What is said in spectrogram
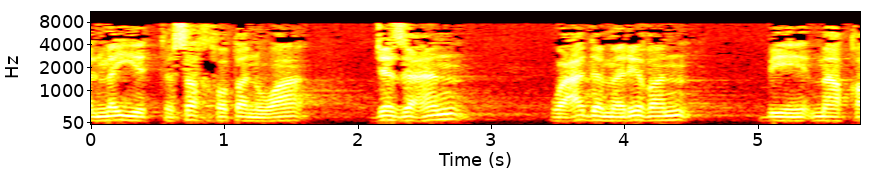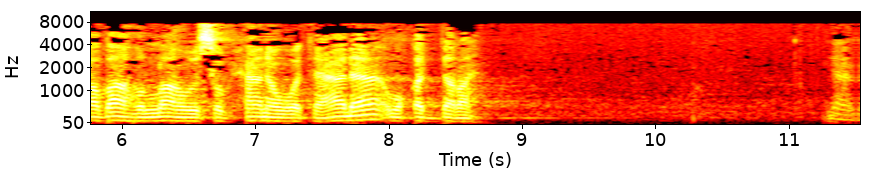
الميت تسخطا وجزعا وعدم رضا بما قضاه الله سبحانه وتعالى وقدره. نعم.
